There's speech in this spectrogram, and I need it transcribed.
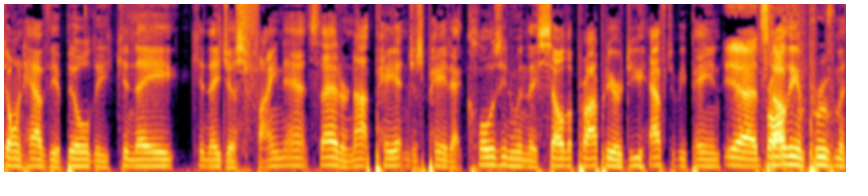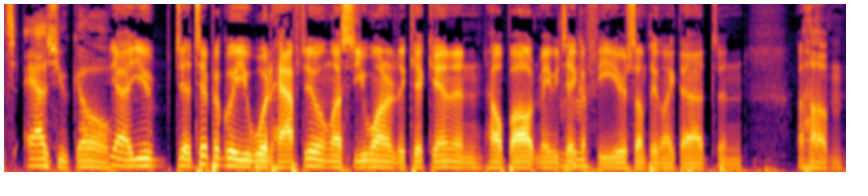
don't have the ability? Can they can they just finance that or not pay it and just pay it at closing when they sell the property, or do you have to be paying Yeah, it's for all the improvements as you go? Yeah, you typically you would have to unless you wanted to kick in and help out, maybe take a Mm-hmm. fee or something like that, and um,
